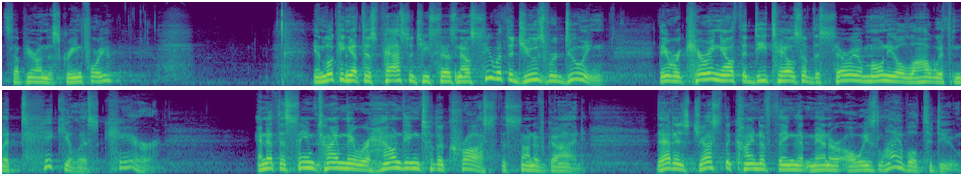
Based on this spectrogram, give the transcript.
It's up here on the screen for you. In looking at this passage, he says, Now see what the Jews were doing. They were carrying out the details of the ceremonial law with meticulous care. And at the same time, they were hounding to the cross the Son of God. That is just the kind of thing that men are always liable to do.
